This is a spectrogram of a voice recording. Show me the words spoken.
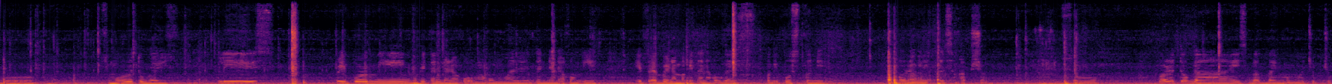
ko. Sumuoro to guys. Please, pray for me. Makitan na ako ang akong wallet. And then akong i if ever na makita na ko guys, pag i-post ko ni or yung sa caption. So, moro to guys. Bye bye mo chup chup.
